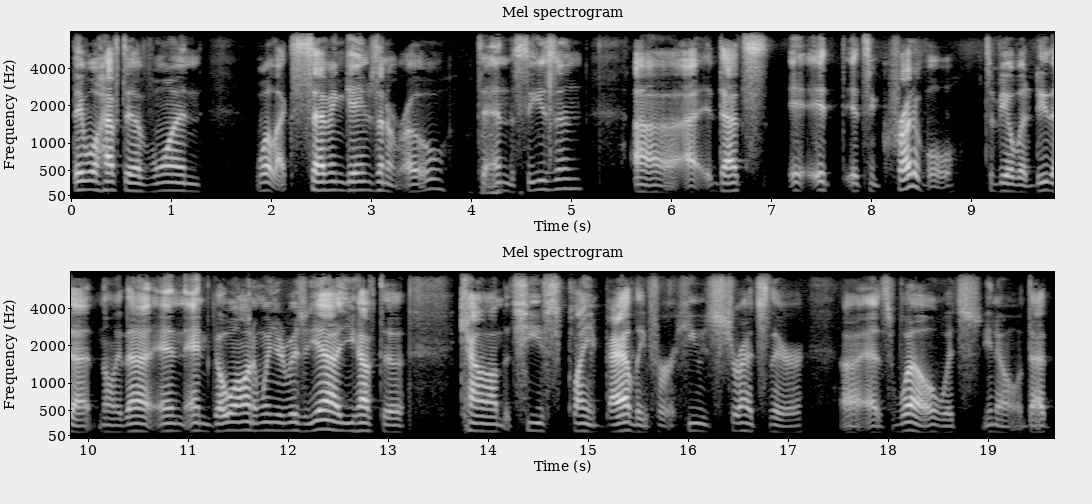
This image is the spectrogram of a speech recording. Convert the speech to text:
they will have to have won what like seven games in a row to mm-hmm. end the season. Uh, that's it, it. It's incredible to be able to do that. Not only that, and and go on and win your division. Yeah, you have to count on the Chiefs playing badly for a huge stretch there uh, as well, which you know that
